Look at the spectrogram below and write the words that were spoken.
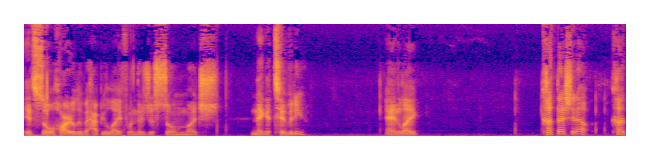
it's so hard to live a happy life when there's just so much negativity and like cut that shit out. Cut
